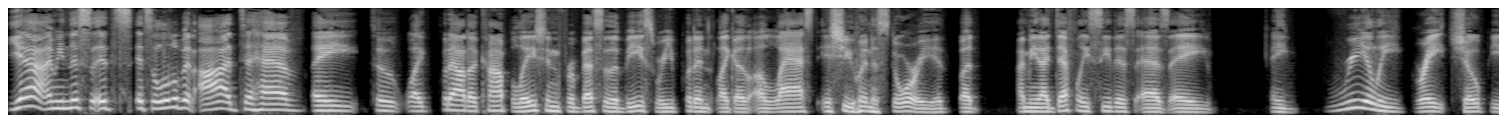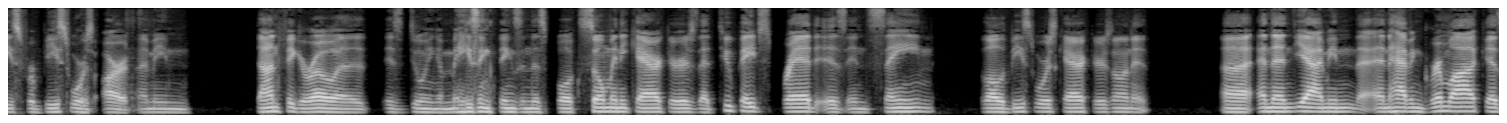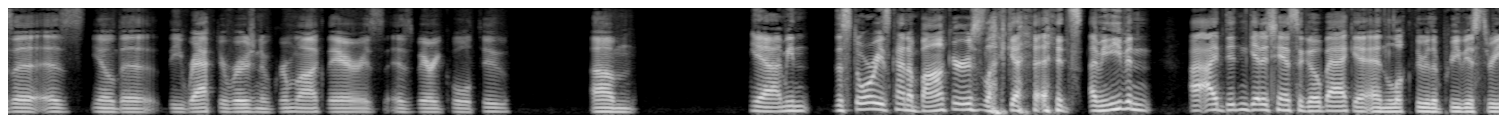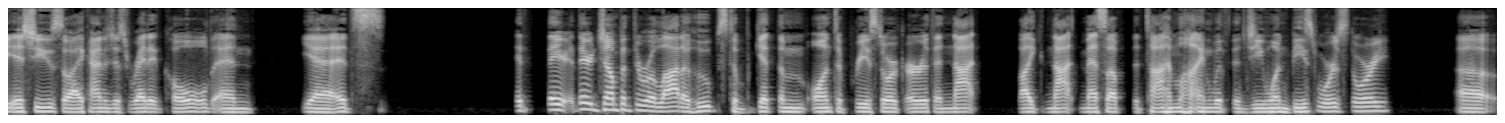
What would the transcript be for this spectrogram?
Yeah, I mean this it's it's a little bit odd to have a to like put out a compilation for Best of the Beast where you put in like a, a last issue in a story. It, but I mean, I definitely see this as a a really great showpiece for Beast Wars art. I mean, Don Figueroa is doing amazing things in this book. So many characters. That two page spread is insane with all the Beast Wars characters on it. Uh, and then yeah, I mean, and having Grimlock as a as you know the the Raptor version of Grimlock there is is very cool too. Um, yeah, I mean the story is kind of bonkers. Like it's, I mean, even I, I didn't get a chance to go back and, and look through the previous three issues, so I kind of just read it cold. And yeah, it's it they they're jumping through a lot of hoops to get them onto prehistoric Earth and not like not mess up the timeline with the G1 Beast Wars story. Uh,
